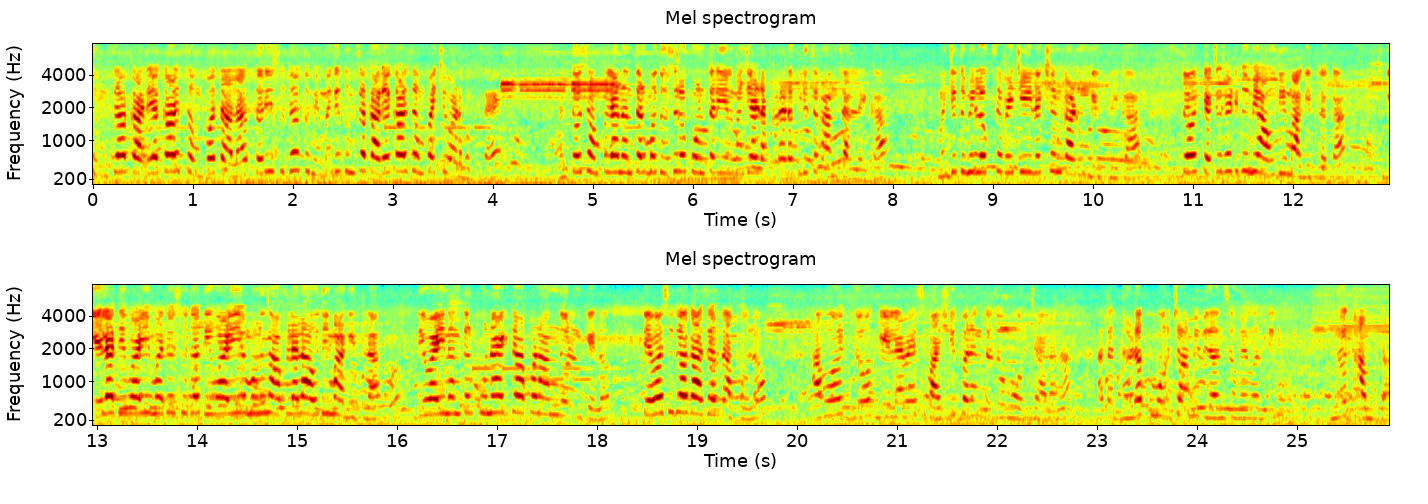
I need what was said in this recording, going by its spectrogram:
तुमचा कार्यकाळ संपत आला तरी सुद्धा तुम्ही म्हणजे तुमचा कार्यकाळ संपायची वाट बघताय. आणि तो संपल्यानंतर मग दुसरं कोणतरी येईल म्हणजे ढकलाढकलीचं काम चाललंय का? म्हणजे तुम्ही लोकसभेची इलेक्शन काढून घेतली का? तर त्याच्यासाठी तुम्ही अवधी मागितलं का? गेल्या दिवाळीमध्ये सुद्धा दिवाळी आहे म्हणून आपल्याला अवधी मागितला. दिवाळीनंतर पुन्हा एकदा आपण आंदोलन केलं. तेव्हासुद्धा गाजर दाखवलं. अहो जो गेल्या वेळेस वाशीपर्यंत जो मोर्चा आला ना आता धडक मोर्चा आम्ही विधानसभेवरती न थांबता.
